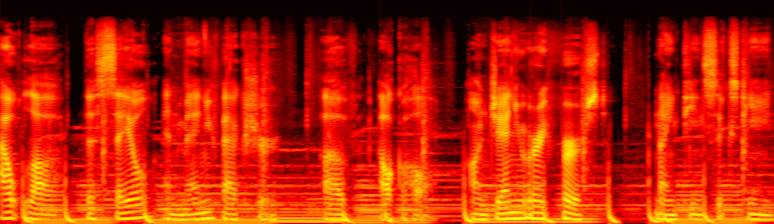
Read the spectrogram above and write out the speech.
outlaw the sale and manufacture of alcohol on January 1, 1916.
